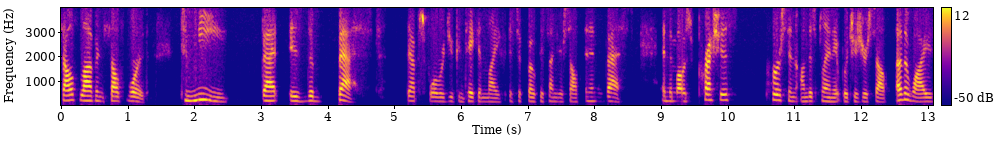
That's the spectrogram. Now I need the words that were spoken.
self love and self worth, to me, that is the best steps forward you can take in life is to focus on yourself and invest in the most precious person on this planet, which is yourself. Otherwise,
